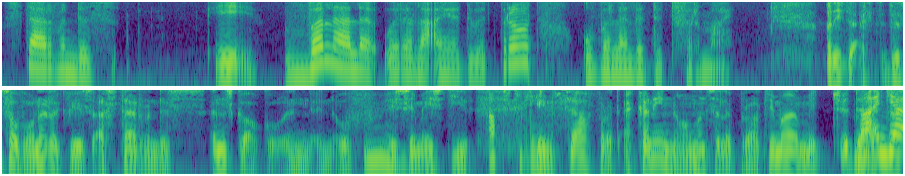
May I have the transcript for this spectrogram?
sterwendes hê? Wil hulle oor hulle eie dood praat of wil hulle dit vermy? Anita, ek, dit sal wonderlik wees as sterwendes inskakel in in of mm, SMS stuur absoluut. en self praat. Ek kan nie namens hulle praat nie, maar met so 30 Maar in jou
